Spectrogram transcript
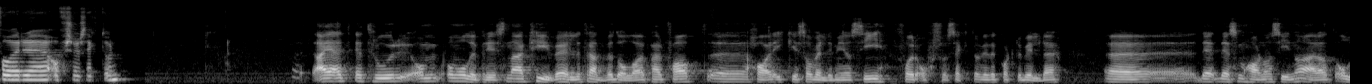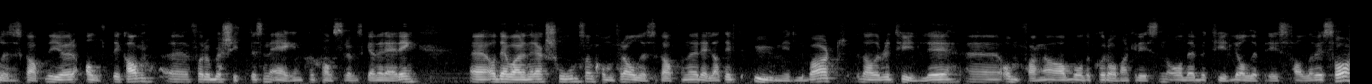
for eh, offshoresektoren? Nei, jeg, jeg, tror om, om, oljeprisen er 20 eller 30 dollar per fat, eh, har ikke så veldig mye å si for offshoresektoren i det korte bildet. Eh, det, det, som har noe å si nå, er at oljeselskapene gjør alt de kan eh, for å beskytte sin egen kontantstrømsgenerering. Eh, og Det var en reaksjon som kom fra oljeselskapene relativt umiddelbart da det ble tydelig omfanget av både koronakrisen og det betydelige oljeprisfallet vi så.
